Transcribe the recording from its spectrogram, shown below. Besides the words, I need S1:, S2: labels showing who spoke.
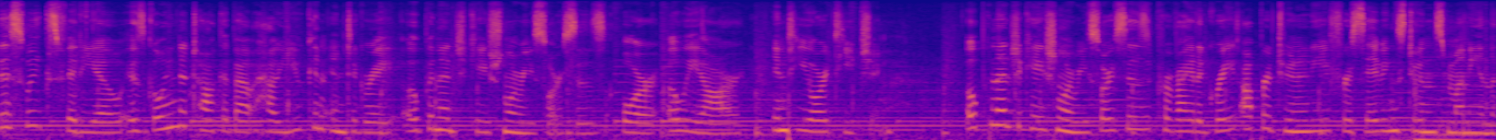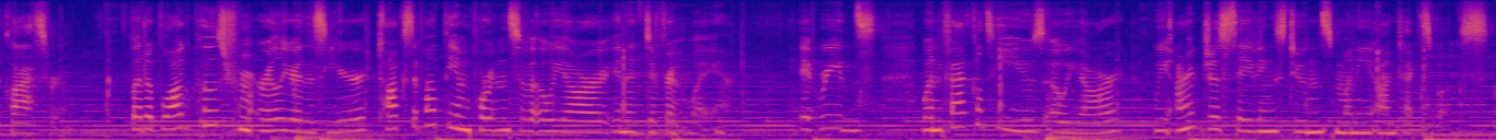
S1: This week's video is going to talk about how you can integrate Open Educational Resources, or OER, into your teaching. Open Educational Resources provide a great opportunity for saving students money in the classroom. But a blog post from earlier this year talks about the importance of OER in a different way. It reads, When faculty use OER, we aren't just saving students money on textbooks.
